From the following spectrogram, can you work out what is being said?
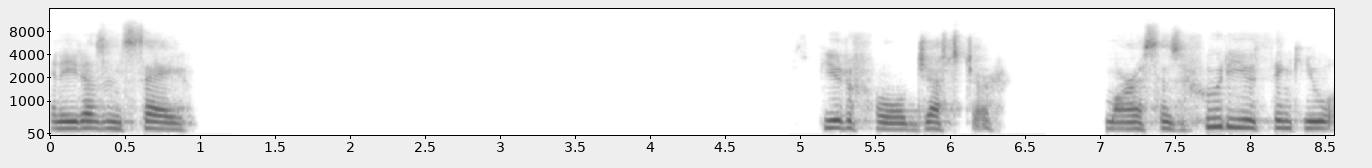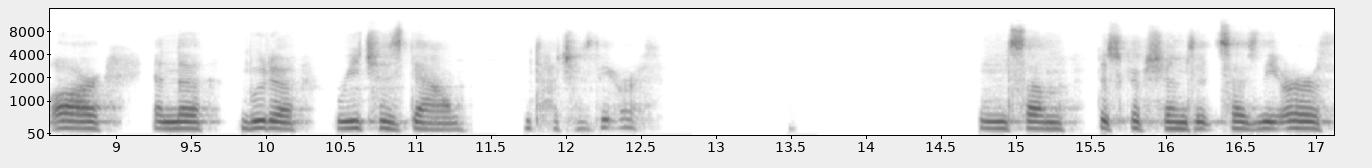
And he doesn't say, beautiful gesture. Mara says, Who do you think you are? And the Buddha reaches down and touches the earth. In some descriptions, it says the earth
